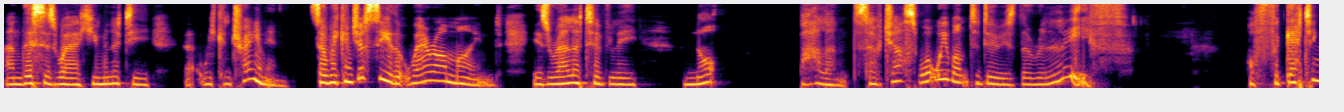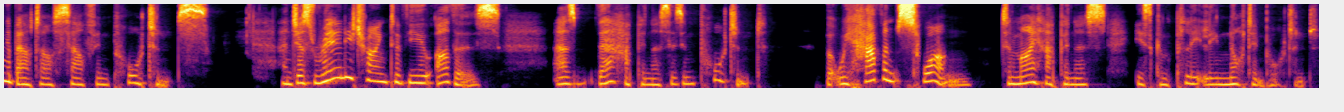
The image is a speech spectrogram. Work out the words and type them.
and this is where humility uh, we can train in so we can just see that where our mind is relatively not balanced so just what we want to do is the relief of forgetting about our self importance and just really trying to view others as their happiness is important. But we haven't swung my happiness is completely not important.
